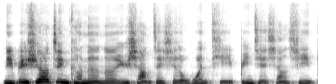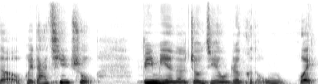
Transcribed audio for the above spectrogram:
你必须要尽可能呢预想这些的问题，并且详细的回答清楚，避免呢中间有任何的误会。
